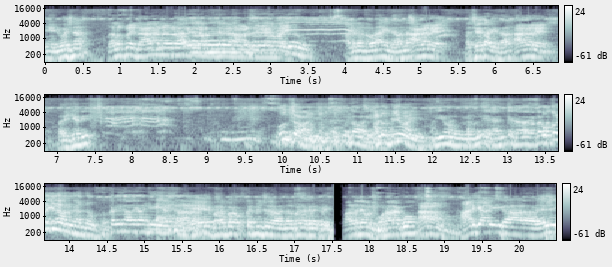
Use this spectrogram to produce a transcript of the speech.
నేను వచ్చిన నలభై అక్కడ నోరు ఆగింది ఏమన్నా ఆగలే. నా చేత ఆగిందా? ఆగలే. మరి ఇంకేంది? అన్న బియ్యం ఆగి. బియ్యం ఒక్కడికి నాలుగు అన్నావు ఒక్కడికి నాలుగు అంటే ఏ బరబర్ ఒక్కటి నుంచి నలభై దాకా ఎక్కడ మళ్ళీ బోనాలకు? ఆడికి ఆడి ఇక వెళ్ళి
